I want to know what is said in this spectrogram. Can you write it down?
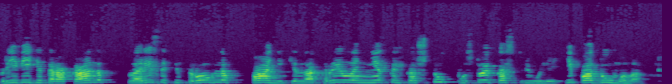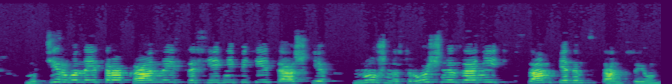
При виде тараканов Лариса Петровна в панике накрыла несколько штук пустой кастрюли и подумала, мутированные тараканы из соседней пятиэтажки, нужно срочно звонить в санпедемстанцию.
